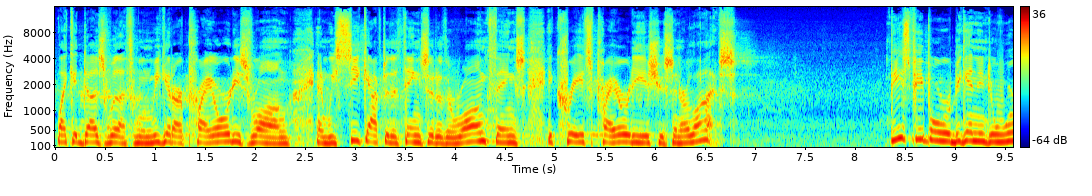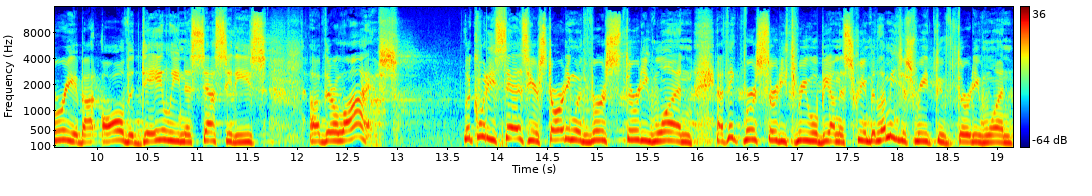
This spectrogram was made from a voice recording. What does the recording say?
like it does with us. When we get our priorities wrong and we seek after the things that are the wrong things, it creates priority issues in our lives. These people were beginning to worry about all the daily necessities of their lives. Look what he says here, starting with verse 31. I think verse 33 will be on the screen, but let me just read through 31.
